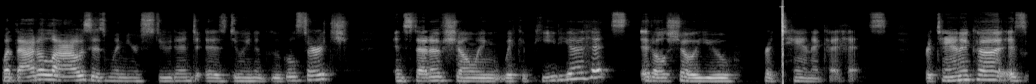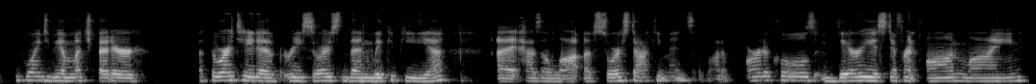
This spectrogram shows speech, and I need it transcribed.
What that allows is when your student is doing a Google search, instead of showing Wikipedia hits, it'll show you Britannica hits. Britannica is going to be a much better authoritative resource than Wikipedia. Uh, it has a lot of source documents, a lot of articles, various different online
